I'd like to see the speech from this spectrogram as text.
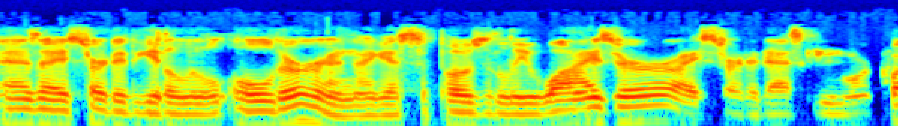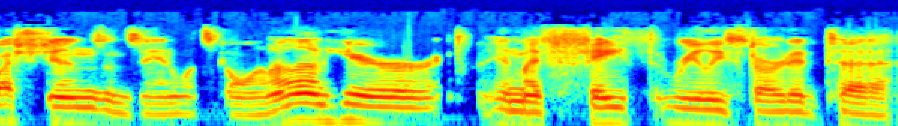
as I started to get a little older and I guess supposedly wiser, I started asking more questions and saying, what's going on here? And my faith really started to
